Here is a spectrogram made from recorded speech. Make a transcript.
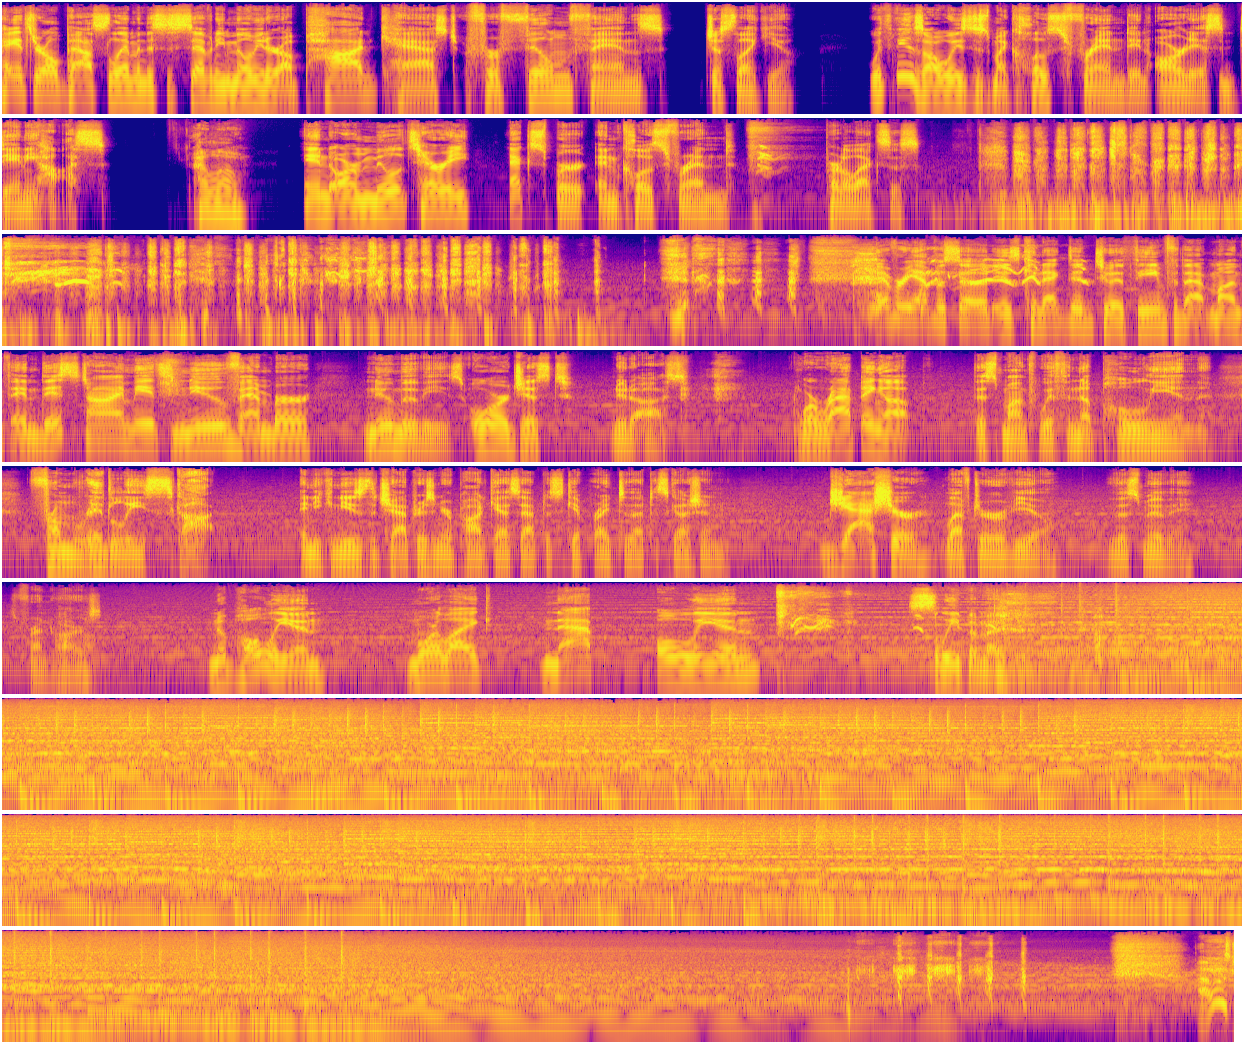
Hey, it's your old pal Slim, and this is 70 Millimeter, a podcast for film fans just like you. With me, as always, is my close friend and artist, Danny Haas, Hello. and our military expert and close friend, Part Alexis. Every episode is connected to a theme for that month, and this time it's November, new movies, or just new to us. We're wrapping up this month with Napoleon from Ridley Scott. And you can use the chapters in your podcast app to skip right to that discussion. Jasher left a review of this movie. It's a friend of ours. Uh-huh. Napoleon, more like Napoleon. Sleep emoji.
